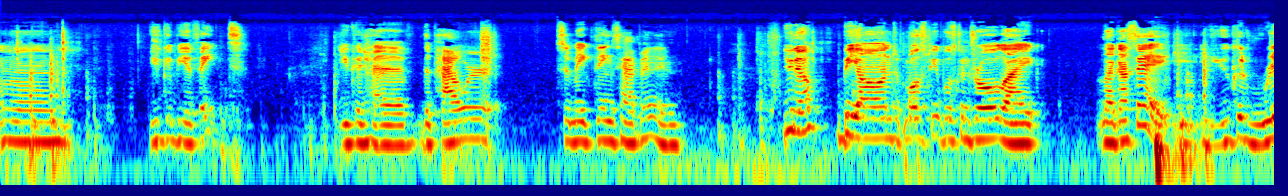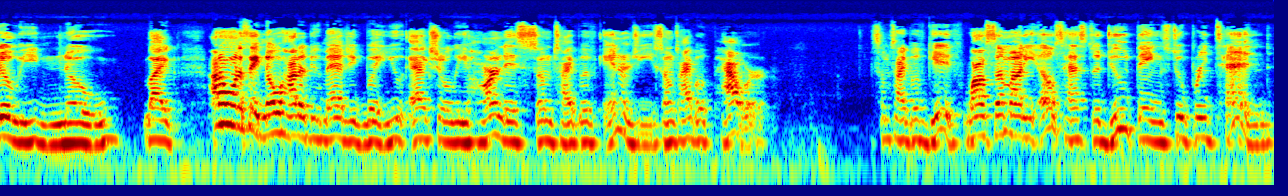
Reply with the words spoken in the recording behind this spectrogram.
Um you could be a fate. You could have the power to make things happen and you know beyond most people's control. Like like I said, you could really know, like, I don't want to say know how to do magic, but you actually harness some type of energy, some type of power, some type of gift, while somebody else has to do things to pretend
